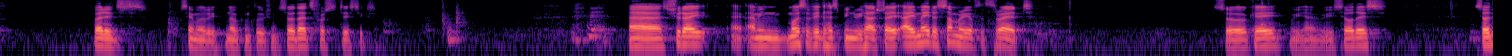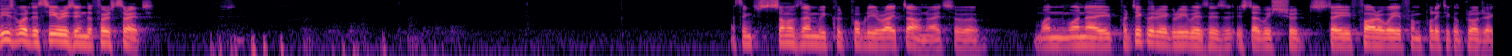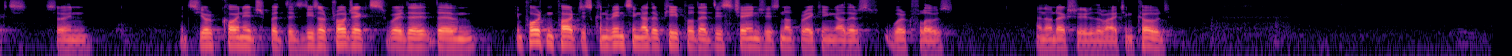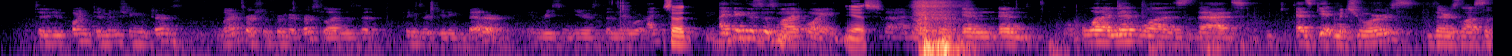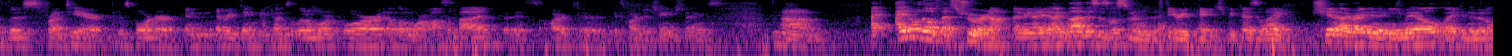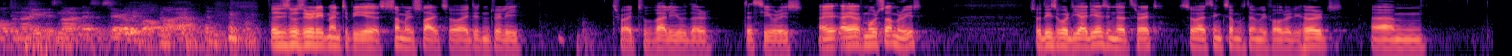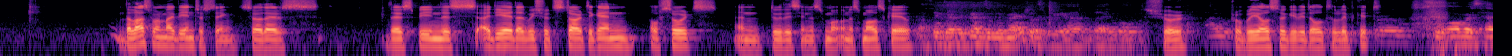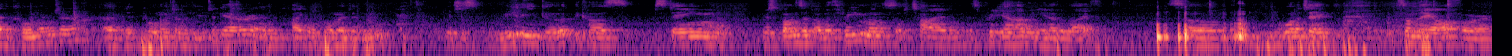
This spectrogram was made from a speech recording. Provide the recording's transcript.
But it's similarly no conclusion. So that's for statistics. Uh, should I, I- mean, most of it has been rehashed. I, I made a summary of the thread. So, okay, we, have, we saw this. So these were the theories in the first thread. I think some of them we could probably write down, right? So one, one I particularly agree with is, is that we should stay far away from political projects. So in, it's your coinage, but th- these are projects where the, the important part is convincing other people that this change is not breaking others' workflows and not actually the writing code. to your point, diminishing returns, my impression from your first slide was that things are getting better in recent years than they were. So, I think this is my point. yes. that I. And, and what I meant was that as Git matures, there's less of this frontier, this border, and everything becomes a little more core and a little more ossified, but it's hard to, it's hard to change things. Um, I, I don't know if that's true or not. I mean, I, I'm glad this is listed under the theory page, because like, shit I write in an email, like in the middle of the night, is not necessarily well thought out. This was really meant to be a summary slide, so I didn't really try to value the, the theories. I, I have more summaries, So these were the ideas in that thread. So I think some of them we've already heard. Um, the last one might be interesting. So there's there's been this idea that we should start again of sorts and do this in a small on a small scale. I think that depends on the mentors we have available. Sure. I would Probably also give it all to LibGit. We always have a co-mentor. I did co-mentor with you together, and Heiko co-mentored me, which is really good because staying responsive over three months of time is pretty hard when you have a life. So you want to take some day off or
